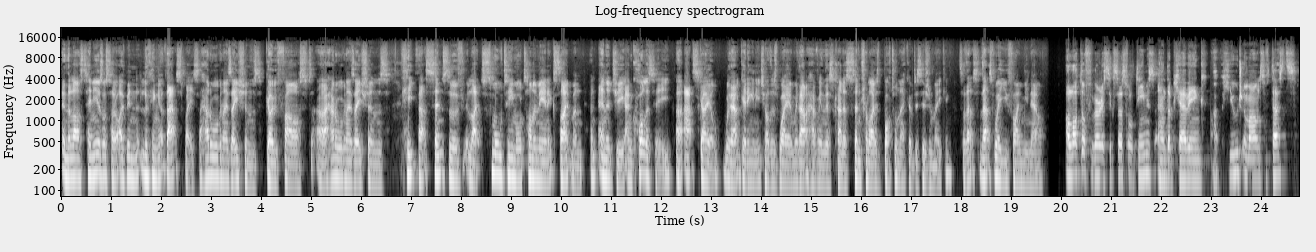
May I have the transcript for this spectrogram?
in the last 10 years or so, I've been looking at that space. So how do organizations go fast? Uh, how do organizations keep that sense of like small team autonomy and excitement and energy and quality uh, at scale without getting in each other's way and without having this kind of centralized bottleneck of decision making. So that's that's where you find me now. A lot of very successful teams end up having huge amounts of tests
